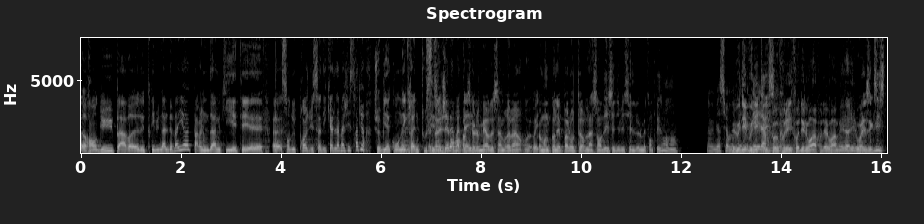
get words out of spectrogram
euh, rendu par euh, le tribunal de Mayotte, par une dame qui était sans doute proche du syndicat de la magistrature. Je veux bien qu'on égrène tous ces sujets-là. Parce que le maire de Saint-Brévin, comme on ne connaît pas l'auteur de l'incendie, c'est difficile de le mettre en prison, non? Non, mais bien sûr. Mais vous dites, vous dites qu'il faut, faut, faut, des lois, il faut des lois. Mais là, les lois, elles existent.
